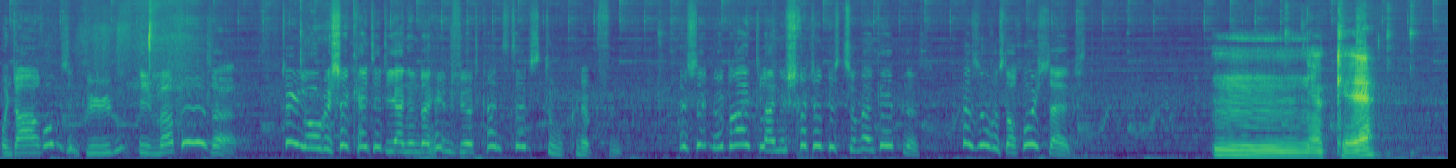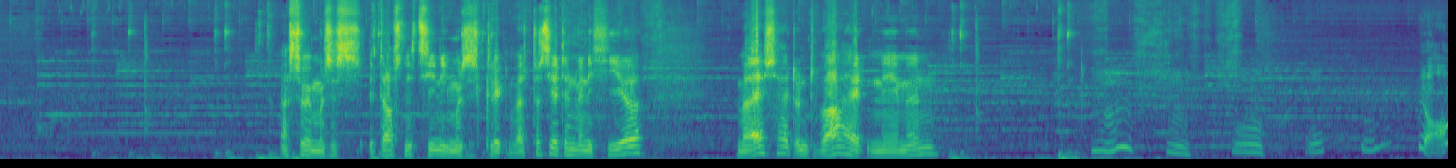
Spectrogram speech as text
Und darum sind Lügen immer böse. Die logische Kette, die einen dahin führt, kannst selbst du knüpfen. Es sind nur drei kleine Schritte bis zum Ergebnis. Versuch es doch ruhig selbst. Hm, okay. Achso, ich muss es. Ich darf es nicht ziehen, ich muss es klicken. Was passiert denn, wenn ich hier Weisheit und Wahrheit nehmen? Ja,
